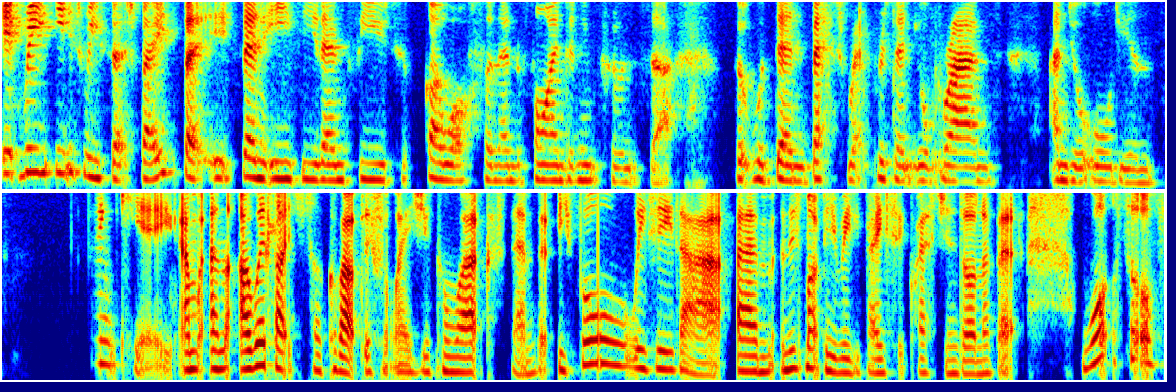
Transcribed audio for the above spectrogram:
it re, it's research based but it's then easy then for you to go off and then find an influencer that would then best represent your brand and your audience Thank you. And I would like to talk about different ways you can work with them. But before we do that, um, and this might be a really basic question, Donna, but what sort of,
